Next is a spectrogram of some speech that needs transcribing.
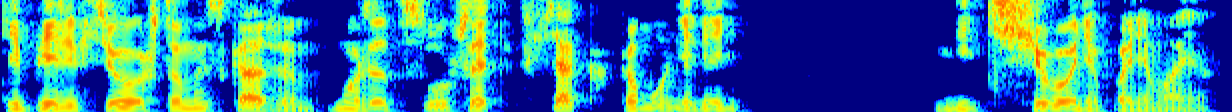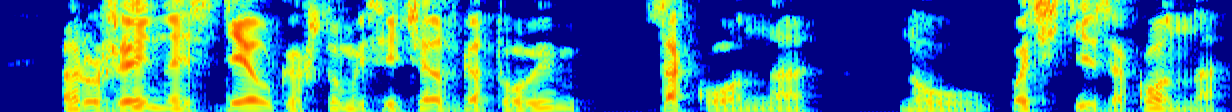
Теперь все, что мы скажем, может слушать всяк, кому не лень. Ничего не понимаю. Оружейная сделка, что мы сейчас готовим, законна. Ну, почти законна.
